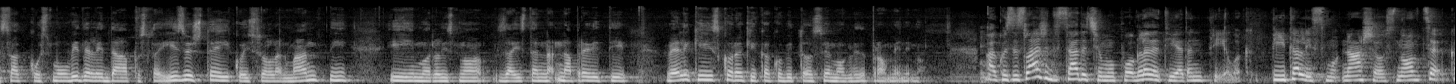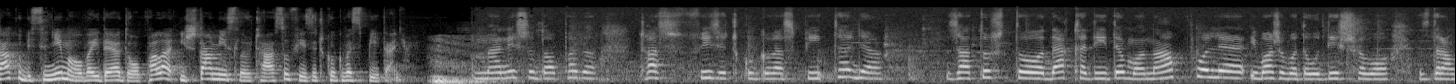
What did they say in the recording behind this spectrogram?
Svakako smo uvideli da postoje izveštaji koji su alarmantni i morali smo zaista napraviti velike iskorake kako bi to sve mogli da promenimo. Ako se slažete, sada ćemo pogledati jedan prilog. Pitali smo naše osnovce kako bi se njima ova ideja dopala i šta misle o času fizičkog vaspitanja. Meni se dopada čas fizičkog vaspitanja zato što nekad idemo napolje i možemo da udišemo zdrav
